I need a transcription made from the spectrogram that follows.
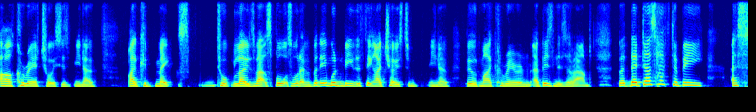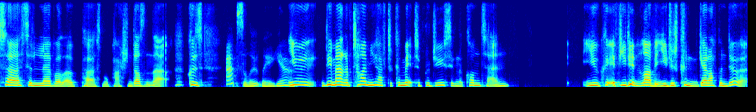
our career choices, you know, I could make talk loads about sports or whatever, but it wouldn't be the thing I chose to, you know, build my career and a business around. But there does have to be a certain level of personal passion, doesn't that? Because absolutely, yeah. You the amount of time you have to commit to producing the content, you if you didn't love it, you just couldn't get up and do it.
